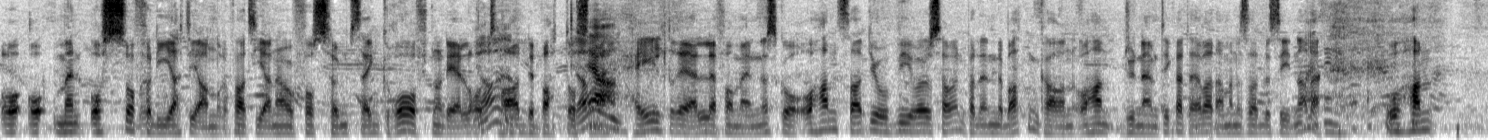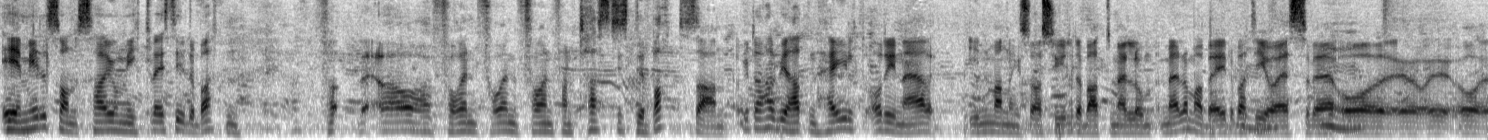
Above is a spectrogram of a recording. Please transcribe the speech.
Og, og, men også fordi at de andre partiene har jo forsømt seg grovt når det gjelder å ta debatter som er helt reelle for mennesker. Og han satt jo, Vi var jo sammen på den debatten, Karen, og han, du nevnte ikke at jeg var der, men jeg satt ved siden av deg. Og han, Emilsson sa jo midtveis i debatten for, å, for, en, for, en, for en fantastisk debatt, sa han. Da hadde vi hatt en helt ordinær innvandrings- og asyldebatt mellom, mellom Arbeiderpartiet og SV og, og, og,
